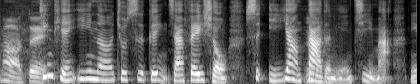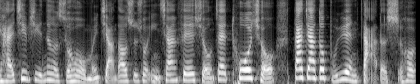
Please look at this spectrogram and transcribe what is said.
啊，对，金田一呢，就是跟影山飞雄是一样大的年纪嘛。嗯、你还记不记得那个时候我们讲到是说，影山飞雄在脱球大家都不愿打的时候，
